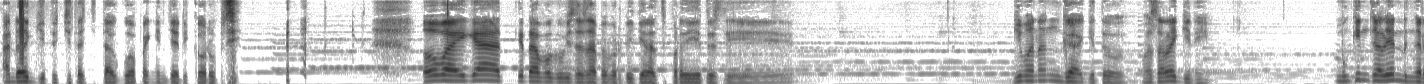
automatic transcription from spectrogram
ada gitu cita-cita gue pengen jadi korupsi. Oh my god, kenapa gue bisa sampai berpikiran seperti itu sih? Gimana enggak gitu? Masalah gini. Mungkin kalian denger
